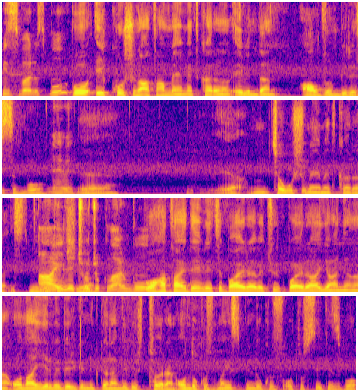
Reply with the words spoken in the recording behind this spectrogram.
biz varız. Bu Bu ilk kurşunu atan Mehmet Kara'nın evinden aldığım bir resim bu. Evet. Ya, Çavuş Mehmet Kara ismiyle Aile geçiyor. çocuklar. Bu... bu Hatay Devleti bayrağı ve Türk bayrağı yan yana 10 ay 21 günlük dönemde bir tören. 19 Mayıs 1938 bu.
